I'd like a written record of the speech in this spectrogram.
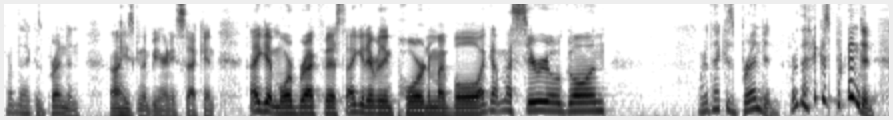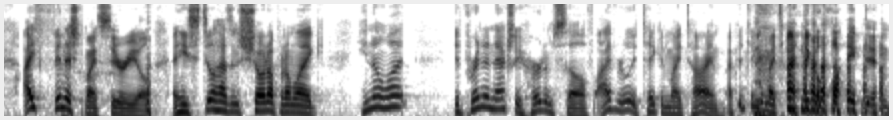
where the heck is Brendan? Ah, he's gonna be here any second. I get more breakfast. I get everything poured in my bowl. I got my cereal going. Where the heck is Brendan? Where the heck is Brendan? I finished my cereal, and he still hasn't shown up. And I'm like, you know what? If Brendan actually hurt himself, I've really taken my time. I've been taking my time to go find him.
